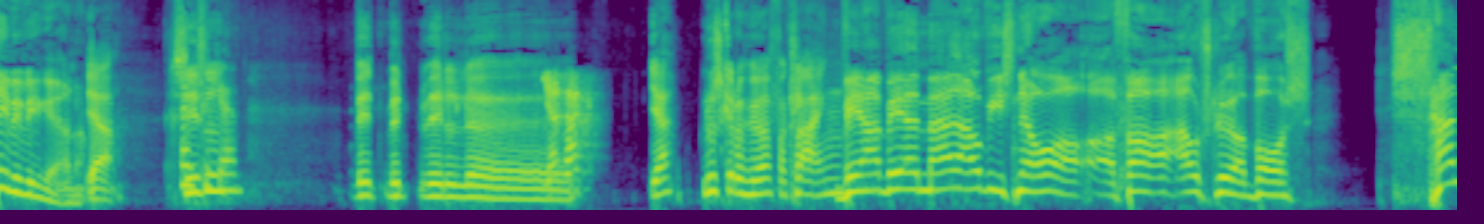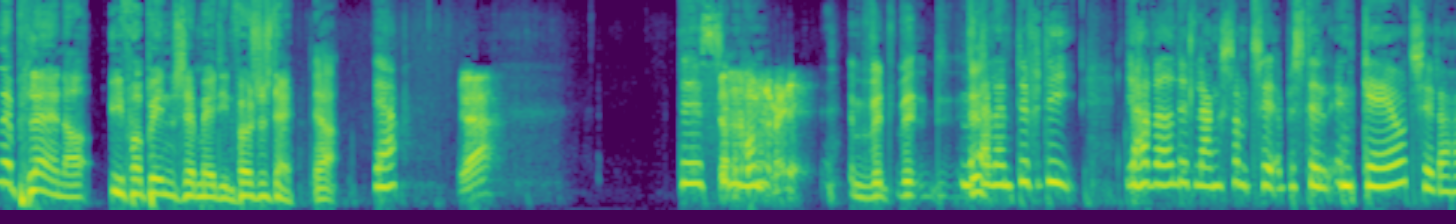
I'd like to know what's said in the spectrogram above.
Det vil vi gerne. ja. Rigtig Sissel, gerne. vil... vil, vil øh, Ja, tak. Ja, nu skal du høre forklaringen. Vi har været meget afvisende over og for at afsløre vores sande planer i forbindelse med din fødselsdag. Ja. Ja, Ja, det er simpelthen... med det. Vil, vil, Men det, Allan, det er fordi, jeg har været lidt langsom til at bestille en gave til dig.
